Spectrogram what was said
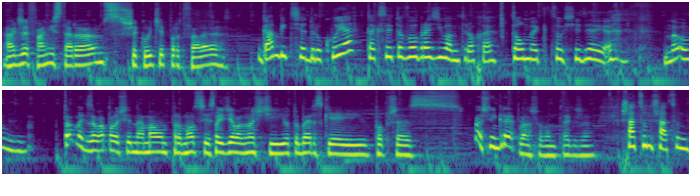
Także fani Star Realms, szykujcie portfele. Gambit się drukuje? Tak sobie to wyobraziłam trochę. Tomek, co się dzieje? No, Tomek załapał się na małą promocję swojej działalności youtuberskiej poprzez właśnie grę planszową, także Szacun, szacun.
